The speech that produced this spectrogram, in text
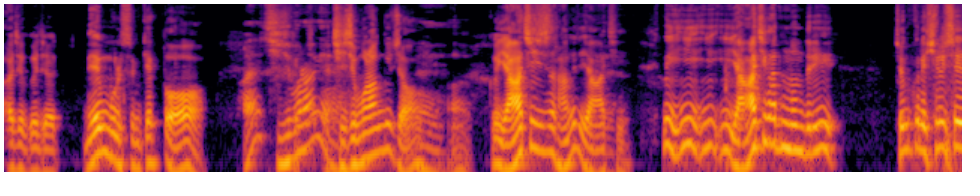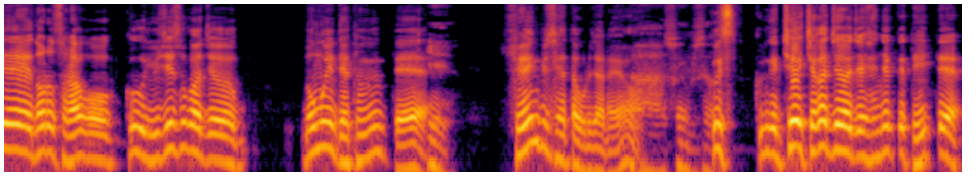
아주 그 저 뇌물 성격도 아니 지저분하게 지저분한 거죠. 네. 어, 그 양아치 짓을 한 거죠, 양아치. 그 이, 이, 이 양아치 같은 놈들이 정권의 실세 노릇을 하고 그 유재수가 저 노무현 대통령 때 예. 수행비서 했다고 그러잖아요. 아 수행비서 그, 그러니까 제, 제가 저, 저 현역 때 대입 때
